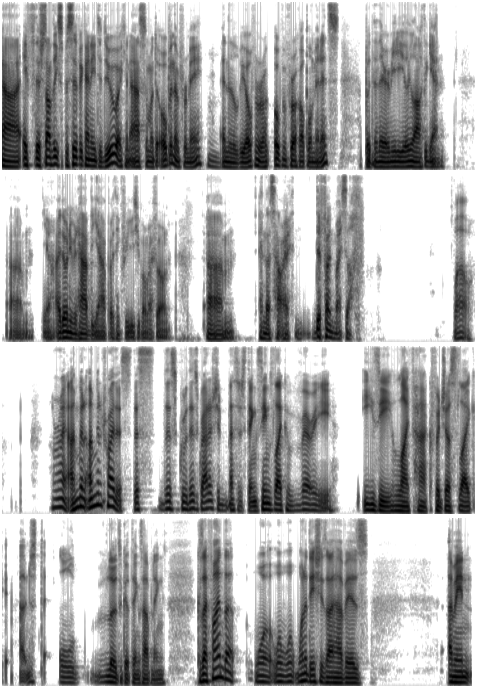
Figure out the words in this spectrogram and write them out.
Uh, if there's something specific I need to do, I can ask someone to open them for me, Hmm. and then they'll be open open for a couple of minutes, but then they're immediately locked again. Um, yeah, I don't even have the app I think for YouTube on my phone, um, and that's how I defend myself. Wow. All right, I'm gonna I'm gonna try this. This this this gratitude message thing seems like a very easy life hack for just like uh, just all loads of good things happening. Because I find that one of the issues I have is, I mean,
